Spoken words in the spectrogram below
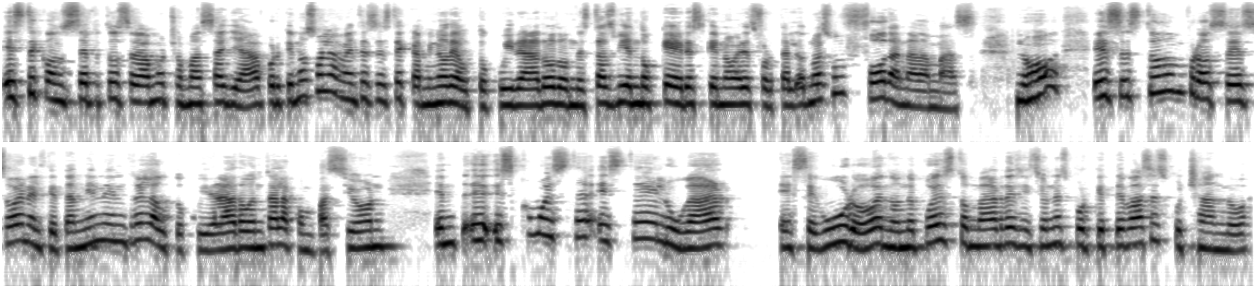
este concepto se va mucho más allá, porque no solamente es este camino de autocuidado donde estás viendo qué eres, qué no eres fortaleza, no es un foda nada más, ¿no? Es, es todo un proceso en el que también entra el autocuidado, entra la compasión, es como este, este lugar es seguro, en donde puedes tomar decisiones porque te vas escuchando,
